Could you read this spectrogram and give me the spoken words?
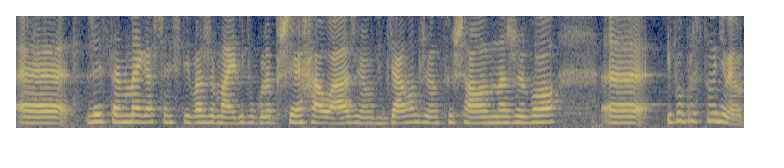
E, że jestem mega szczęśliwa, że Miley w ogóle przyjechała, że ją widziałam, że ją słyszałam na żywo. E, I po prostu nie wiem,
